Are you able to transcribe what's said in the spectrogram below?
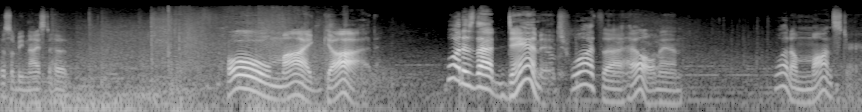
This would be nice to hit. Oh my god. What is that damage? What the hell, man? What a monster.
